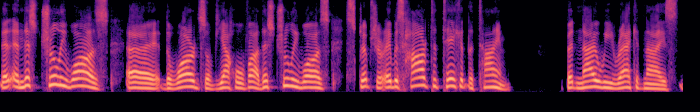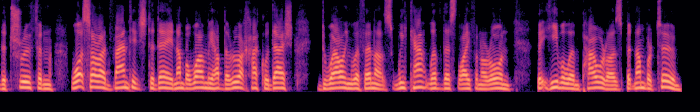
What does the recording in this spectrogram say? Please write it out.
and this truly was uh, the words of Yahovah. This truly was scripture. It was hard to take at the time. But now we recognize the truth and what's our advantage today. Number one, we have the Ruach HaKodesh dwelling within us. We can't live this life on our own, but He will empower us. But number two,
